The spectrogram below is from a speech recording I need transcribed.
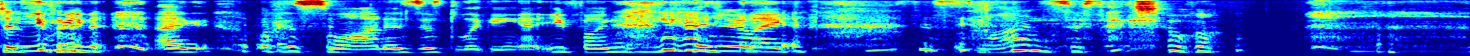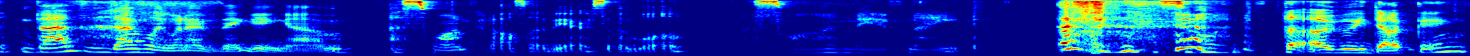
just You mean a, a swan is just looking at you funky, and you're like, "Why is this swan so sexual?" That's definitely what I'm thinking of. A swan could also be our symbol. A swan made of night. the ugly ducking.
